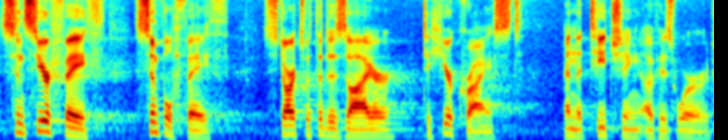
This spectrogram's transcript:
sincere faith, simple faith, starts with the desire to hear Christ and the teaching of His Word.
